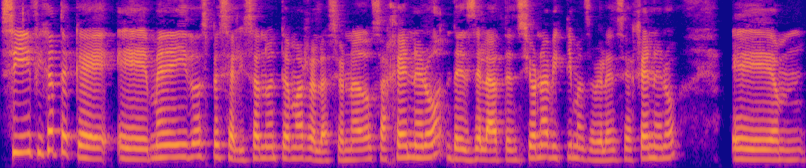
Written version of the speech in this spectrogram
sí, fíjate que me he ido especializando en temas relacionados a género, desde la atención a víctimas de violencia de género, Em,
